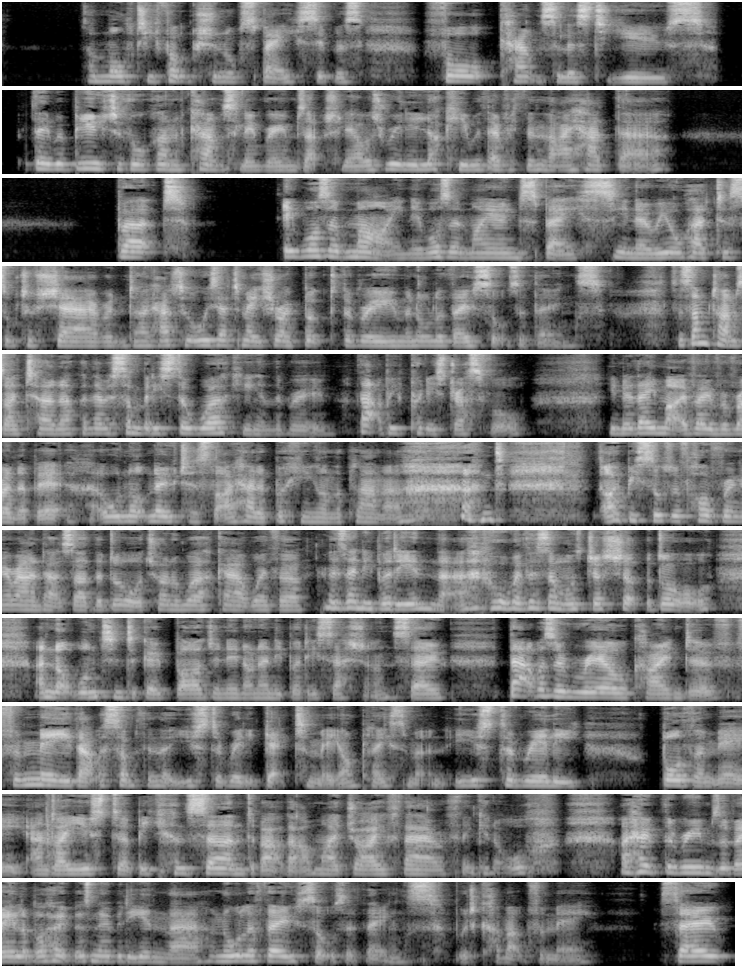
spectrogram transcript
a multifunctional space. It was for counsellors to use. They were beautiful kind of counselling rooms, actually. I was really lucky with everything that I had there. But it wasn't mine. It wasn't my own space. You know, we all had to sort of share and I had to always had to make sure I booked the room and all of those sorts of things. So sometimes I'd turn up and there was somebody still working in the room. That would be pretty stressful. You know, they might have overrun a bit or not noticed that I had a booking on the planner. and I'd be sort of hovering around outside the door trying to work out whether there's anybody in there or whether someone's just shut the door and not wanting to go barging in on anybody's session. So that was a real kind of, for me, that was something that used to really get to me on placement. It used to really bother me and I used to be concerned about that on my drive there of thinking, oh, I hope the room's available, I hope there's nobody in there and all of those sorts of things would come up for me. So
